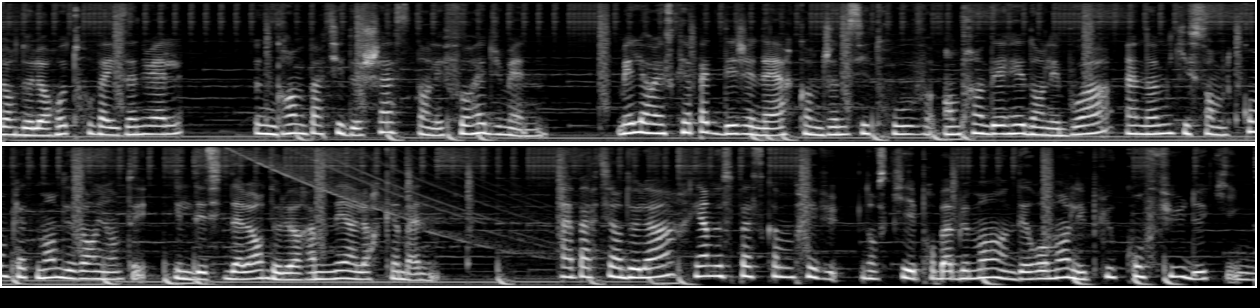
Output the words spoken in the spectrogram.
lors de leurs retrouvailles annuelles, une grande partie de chasse dans les forêts du Maine. Mais leur escapade dégénère quand John s'y trouve, en train d'errer dans les bois, un homme qui semble complètement désorienté. Il décide alors de le ramener à leur cabane. À partir de là, rien ne se passe comme prévu, dans ce qui est probablement un des romans les plus confus de King.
